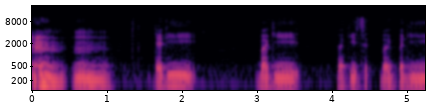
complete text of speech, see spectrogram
hmm. Jadi bagi bagi bagi, bagi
